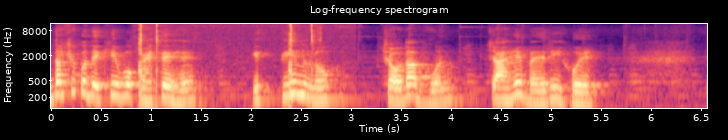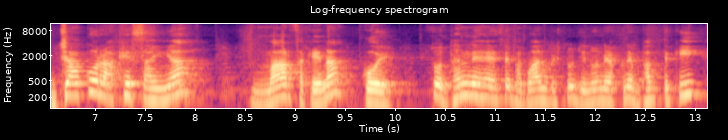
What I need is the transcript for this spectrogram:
दर्शकों देखिए, वो कहते हैं कि तीन लोग, चौदह भुवन, चाहे बैरी होए। जाको राखे साइया, मार सके ना कोई तो धन्य है ऐसे भगवान विष्णु जिन्होंने अपने भक्त की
